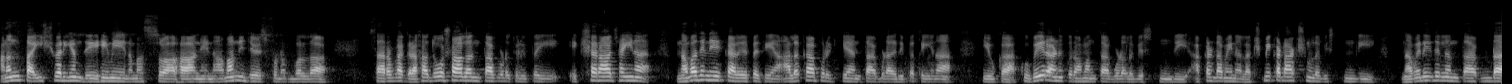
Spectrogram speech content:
అనంత ఐశ్వర్యం దేహిమే నమస్వాహ అనే నామాన్ని చేసుకోవడం వల్ల సర్వ గ్రహ దోషాలంతా కూడా తొలిపోయి యక్షరాజైన నవదినేక అధిపతి అలకాపురికి అంతా కూడా అధిపతి అయిన ఈ యొక్క కుబేర అనుగ్రహం అంతా కూడా లభిస్తుంది. అఖండమైన లక్ష్మీ కటాక్షం లభిస్తుంది. నవనిధులంతా కూడా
